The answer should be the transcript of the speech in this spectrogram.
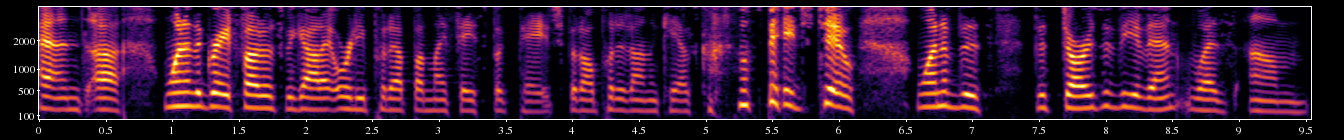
And uh, one of the great photos we got, I already put up on my Facebook page, but I'll put it on the Chaos Chronicles page too. One of the stars of the event was um,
